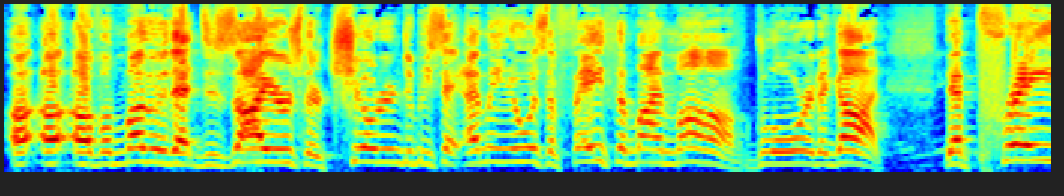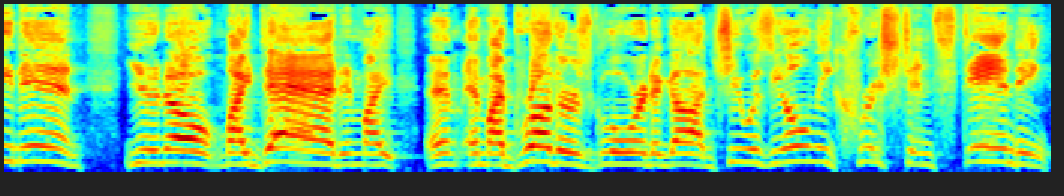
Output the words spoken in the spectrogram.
a, of a mother that desires their children to be saved. I mean, it was the faith of my mom, glory to God, that prayed in, you know, my dad and my, and, and my brothers, glory to God. She was the only Christian standing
